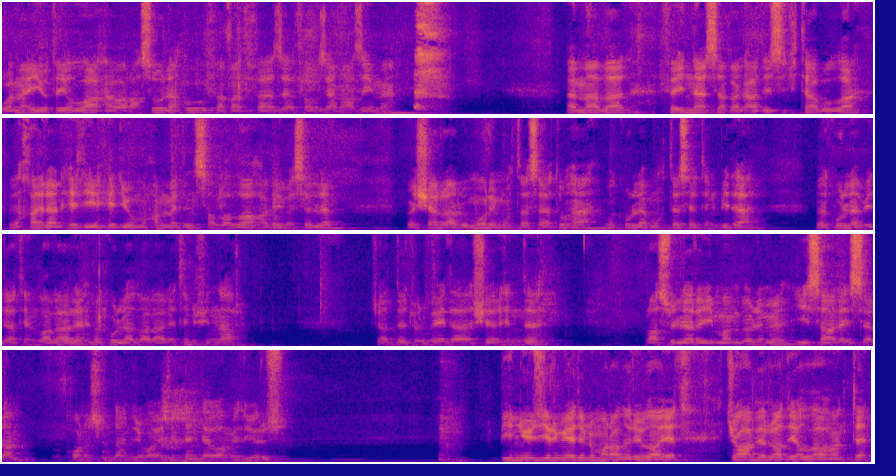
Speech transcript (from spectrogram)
ومن يطع الله ورسوله فقد فاز فوزا عظيما أما بعد فإن أصدق الحديث كتاب الله وخير الهدي هدي محمد صلى الله عليه وسلم وشر الأمور محتساتها وكل محتسة بدعة وكل بدعة ضلالة وكل ضلالة في النار Caddetül Veda şerhinde Rasullere İman bölümü İsa Aleyhisselam konusundan rivayetinden devam ediyoruz. 1127 numaralı rivayet Cabir radıyallahu anh'ten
